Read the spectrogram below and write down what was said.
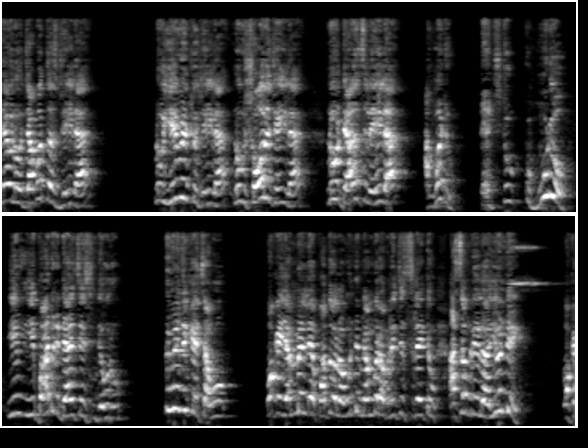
ఏమి నువ్వు జబర్దస్త్ చేయలే? నువ్వు ఈవెంట్లు చేయలా? నువ్వు షోలు చేయలా? నువ్వు డ్యాన్సులు వేయలా? అమ్మడు. నెక్స్ట్ టు మూడు. ఈ ఈ పాటకి డాన్స్ చేసింది ఎవరు? నువ్వెందుకు వేసావు ఒక ఎమ్మెల్యే పదవిలో ఉండి మెంబర్ ఆఫ్ లెజిస్లేటివ్ అసెంబ్లీలో అయ్యుండి ఒక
